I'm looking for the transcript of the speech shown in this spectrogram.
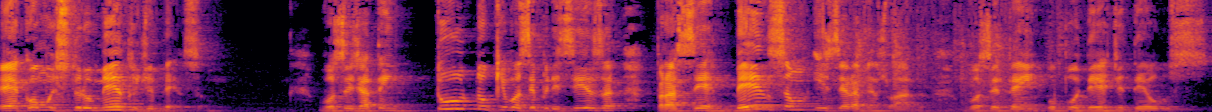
é, como instrumento de bênção. Você já tem tudo o que você precisa para ser bênção e ser abençoado. Você tem o poder de Deus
